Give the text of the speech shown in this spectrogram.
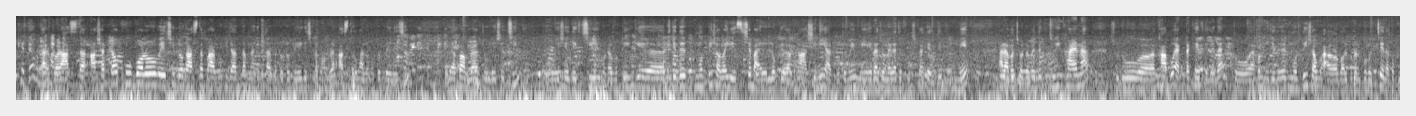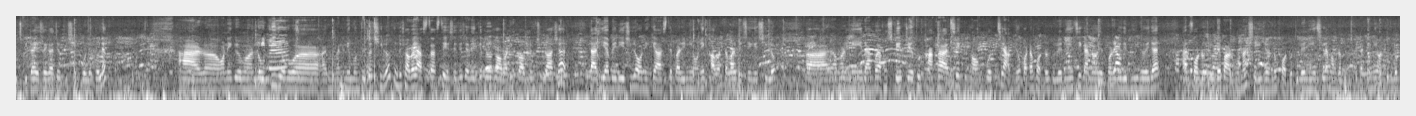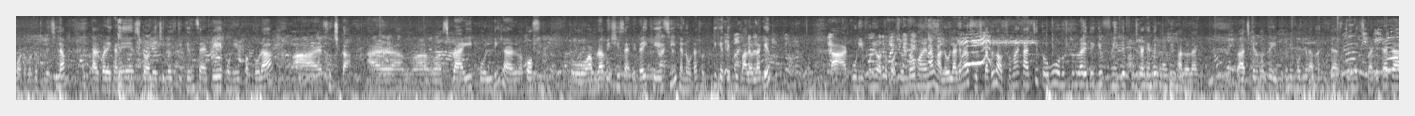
তারপর আস্তা আসারটাও খুব বড় হয়েছিল আসতে পারব কি জানতাম না কিন্তু তারপর টোটো পেয়ে গেছিলাম আমরা। আসতেও ভালো মতো পেরেছি। দেখো, আমরা চলে এসেছি। তো এসে দেখছি মোটামুটি নিজেদের মধ্যেই সবাই এসছে, বাইরের লোক কেউ এখনও আসেনি। আর প্রথমেই মেয়েরা চলে গেছে ফুচকা খেতে, মেয়ে। আর আমার ছোটো মেয়ে তো কিছুই খায় না, শুধু খাব, একটা খেয়ে ফেলে দেয়। তো এখন নিজেদের মধ্যেই সব গল্প টল্প হচ্ছে। দেখো, পুচকিটা এসে গেছে পিসির কোলে কোলে। আর অনেক লোকই মানে নিমন্ত্রিত ছিল, কিন্তু সবাই আস্তে আস্তে এসেছে। সেদিনকে তো সবারই প্রবলেম ছিল আসার। দাদিয়া বেরিয়েছিল, অনেকে আসতে পারিনি, অনেক খাবার টাবার বেঁচে গেছিল। আর আমার মেয়ে দেখো, এখন স্টেজ যেহেতু ফাঁকা আছে, একটু ঢং করছে, আমিও কটা ফটো তুলে নিয়েছি, কেন এরপরে যদি ভিড় হয়ে যায়, আর ফটো তুলতে পারব না, সেই জন্য ফটো তুলে নিয়েছিলাম। আমরা পুচকিটাকে নিয়ে অনেকগুলো ফটো ফটো তুলেছিলাম। তারপর এখানে স্টলে ছিল চিকেন স্যাটে পনির পকোড়া আর ফুচকা, আর স্প্রাইট কোল্ড ড্রিঙ্কস আর কফি তো আমরা বেশি স্যাটেটাই খেয়েছি, কেন ওটা সত্যি খেতে খুব ভালো লাগে। আর পনির পনির অত পছন্দও হয় না, ভালোও লাগে না। ফুচকা তো সবসময় খাচ্ছি, তবু অনুষ্ঠান বাড়িতে গিয়ে ফ্রিতে ফুচকা খেতে খুবই ভালো লাগে। তো আজকের মতো এইটুকুনি বন্ধুরা, বাকিটা আসছে নেক্সট পার্টি টাটা।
